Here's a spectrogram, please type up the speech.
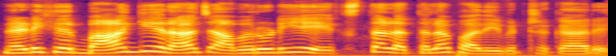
நடிகர் பாக்யராஜ் அவருடைய எக்ஸ் தளத்துல பதிவிட்டிருக்காரு.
